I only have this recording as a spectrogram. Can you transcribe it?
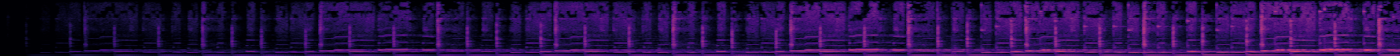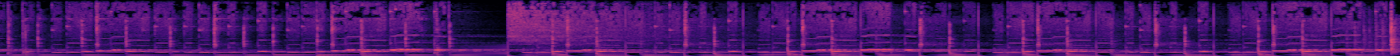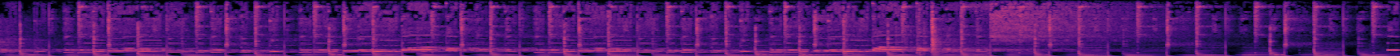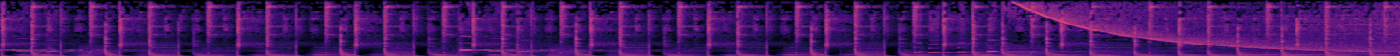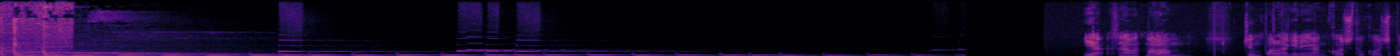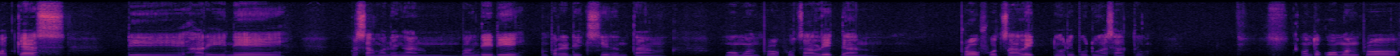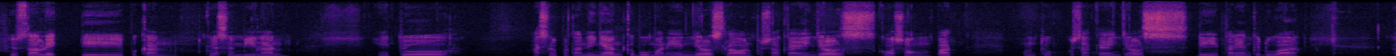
Ya, selamat malam. Jumpa lagi dengan Coach to Coach Podcast di hari ini bersama dengan Bang Didi memprediksi tentang momen Pro Futsal League dan Pro Futsal League 2021. Untuk momen Pro Futsal League di pekan ke-9 itu hasil pertandingan Kebumen Angels lawan Pusaka Angels 04 untuk Pusaka Angels di pertandingan kedua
